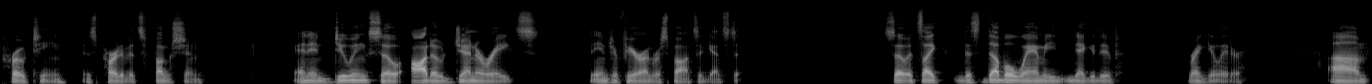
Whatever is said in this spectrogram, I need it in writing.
protein as part of its function and in doing so auto generates the interferon response against it. So it's like this double whammy negative regulator. Um,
